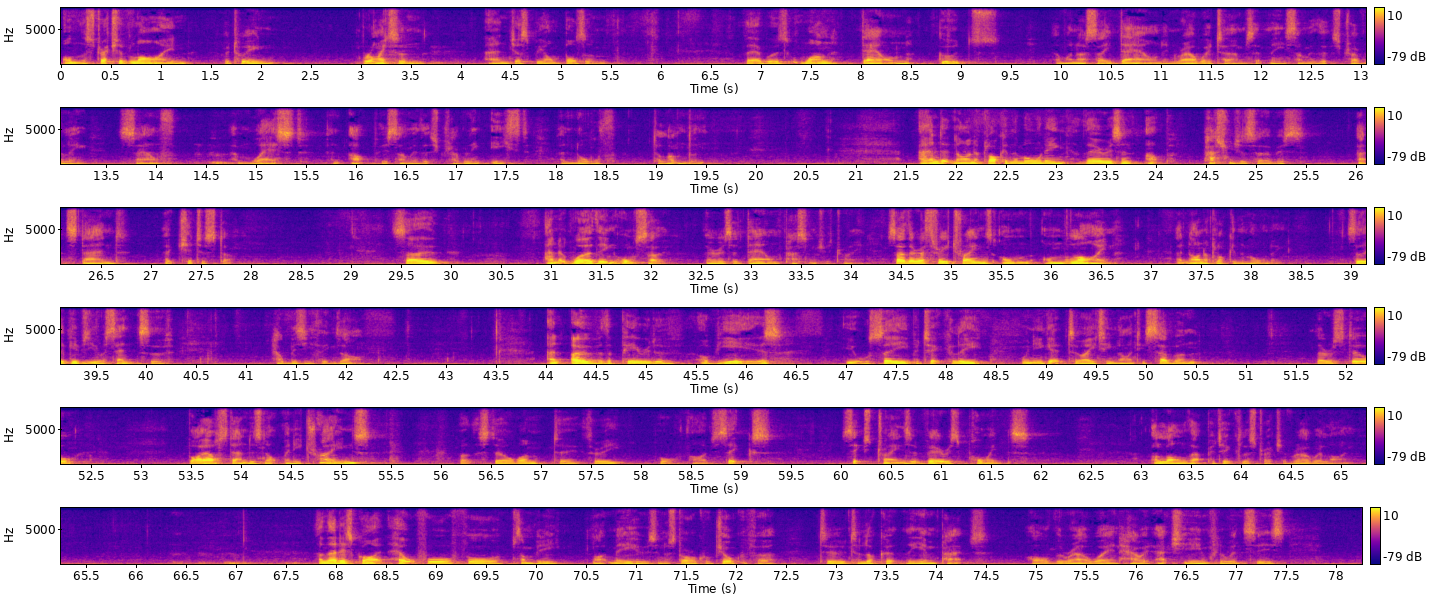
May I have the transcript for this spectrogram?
on the stretch of line between Brighton and just beyond Bosham, there was one down goods, and when I say down in railway terms, that means something that's travelling south and west, and up is something that's travelling east and north to London. And at nine o'clock in the morning, there is an up passenger service at stand at Chichester. So, and at Worthing also there is a down passenger train. So there are three trains on, on the line at nine o'clock in the morning. So that gives you a sense of how busy things are. And over the period of, of years, you will see, particularly when you get to 1897, there are still, by our standards, not many trains, but there's still one, two, three, four, five, six. Six trains at various points along that particular stretch of railway line. And that is quite helpful for somebody like me who's an historical geographer to, to look at the impact of the railway and how it actually influences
